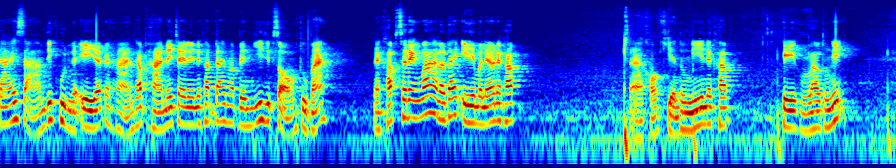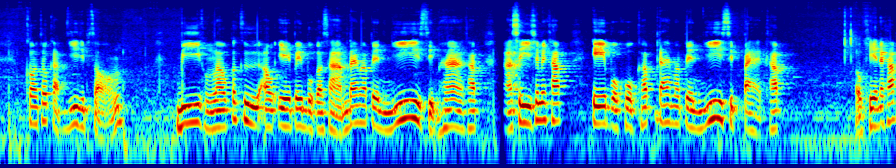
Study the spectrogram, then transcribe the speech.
ย้าย 3 ที่คูณกับ a ย้ายไปหารครับ หารในใจเลยนะครับ ได้มาเป็น 22 ถูกไหมนะครับ แสดงว่าเราได้ a มาแล้วนะครับอ่าขอเขียนตรงนี้นะครับ a ของเราตรงนี้ ก็เท่ากับ 22บ b ของเราก็คือเอา a ไปบวกกับ 3 ได้มาเป็น 25 ครับหา c ใช่ไหมครับ a บวก 6 ครับได้มาเป็น 28 ครับ โอเคนะครับ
